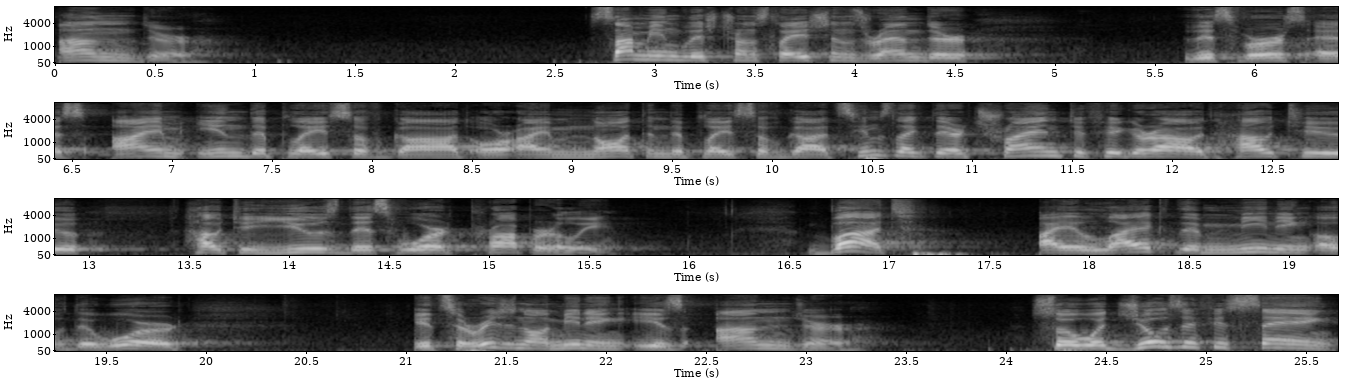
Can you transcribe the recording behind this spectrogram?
under. Some English translations render this verse as I'm in the place of God or I'm not in the place of God. Seems like they're trying to figure out how to, how to use this word properly. But I like the meaning of the word. Its original meaning is under. So, what Joseph is saying,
